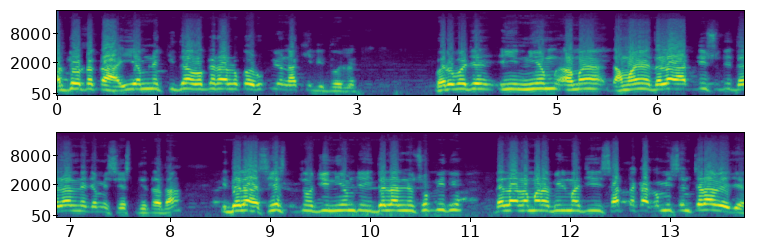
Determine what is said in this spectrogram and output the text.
અડધો ટકા. એ અમને કીધા વગર આ લોકો રૂપિયો નાખી દીધો છે. બરોબર છે? એ નિયમ અમે અમારે દલાલ આજ સુધી દલાલને જ અમે શેષ દેતા હતા. એ દલાલ શેષનો જે નિયમ છે એ દલાલને સોંપી દો દલાલ અમારા બિલમાં જે સાત ટકા કમિશન ચડાવે છે,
